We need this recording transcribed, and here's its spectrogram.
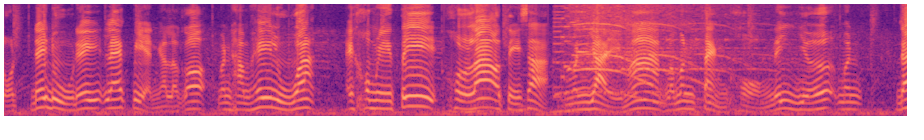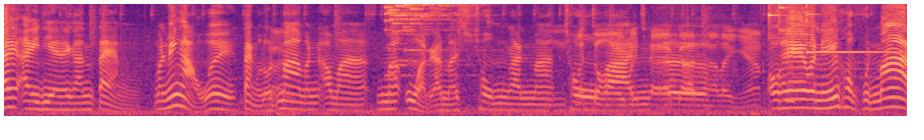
รถได้ดูได้แลกเปลี่ยนกัน แล้วก็มันทำให้รู้ว่าไอคอมมูนิตี้โคโรล่าอัลติสอะมันใหญ่มากแล้วมันแต่งของได้เยอะมันได้ไอเดียในการแต่ง มันไม่เหงาเว้ย แต่งรถมามันเอามามาอวดกันมาชมกันมาโชมาว์จอยกันมาแชร์กันเอออะไรอย่างเงี้ยโอเค วันนี้ขอบคุณมาก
